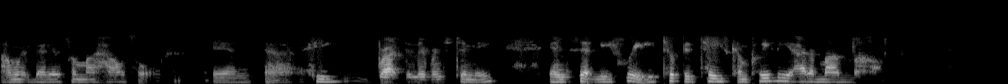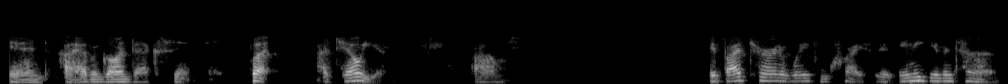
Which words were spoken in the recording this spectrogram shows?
I want better from my household. And uh, he brought deliverance to me and set me free. He took the taste completely out of my mouth. And I haven't gone back since. But I tell you, um, if I turn away from Christ at any given time,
